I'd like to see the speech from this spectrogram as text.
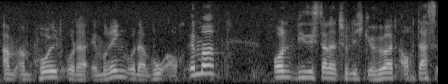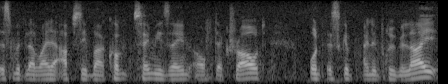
am, am Pult oder im Ring oder wo auch immer. Und wie sich dann natürlich gehört, auch das ist mittlerweile absehbar, kommt Sami Zayn auf der Crowd und es gibt eine Prügelei.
